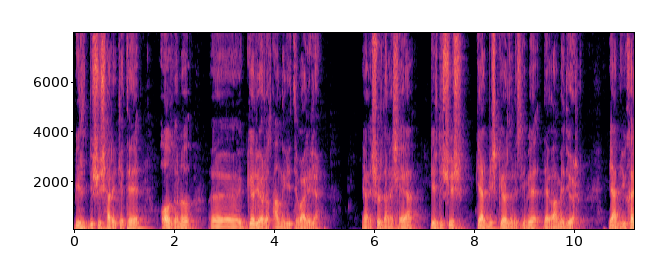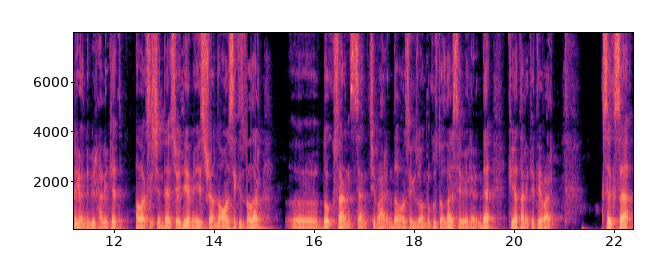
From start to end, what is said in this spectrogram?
bir düşüş hareketi olduğunu e, görüyoruz anlık itibariyle. Yani şuradan aşağıya bir düşüş gelmiş gördüğünüz gibi devam ediyor. Yani yukarı yönlü bir hareket AVAX için de söyleyemeyiz. Şu anda 18 dolar e, 90 sent civarında 18-19 dolar seviyelerinde fiyat hareketi var. Kısa kısa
